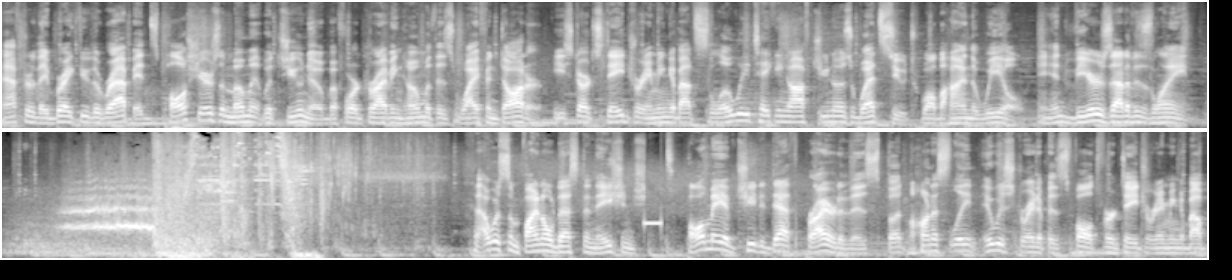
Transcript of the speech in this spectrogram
After they break through the rapids, Paul shares a moment with Juno before driving home with his wife and daughter. He starts daydreaming about slowly taking off Juno's wetsuit while behind the wheel, and veers out of his lane. That was some Final Destination shit. Paul may have cheated death prior to this, but honestly, it was straight up his fault for daydreaming about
